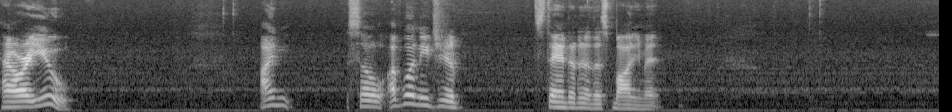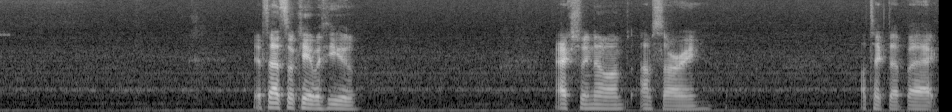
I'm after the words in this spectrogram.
How are you? I'm. So, I'm going to need you to stand under this monument. If that's okay with you. Actually, no, I'm, I'm sorry. I'll take that back.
